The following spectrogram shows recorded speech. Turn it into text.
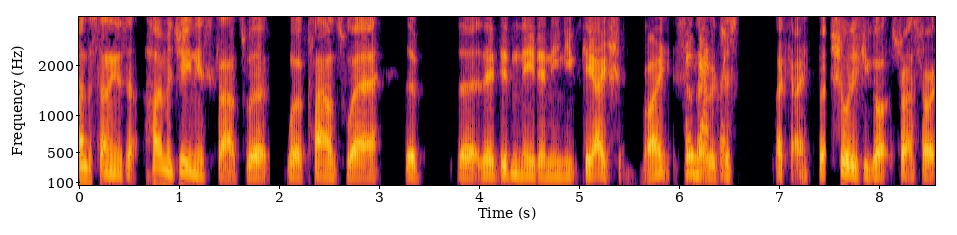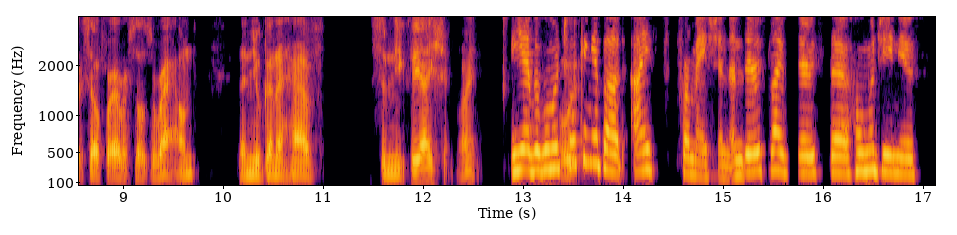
understanding is that homogeneous clouds were were clouds where the, the they didn't need any nucleation right? So exactly. they were just okay but surely if you've got stratospheric sulfur aerosols around then you're going to have some nucleation right yeah, but when we're or, talking about ice formation, and there's like there's the homogeneous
